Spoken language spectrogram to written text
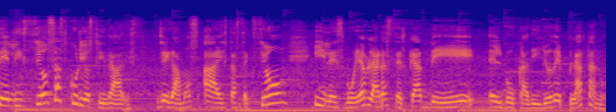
deliciosas curiosidades. Llegamos a esta sección y les voy a hablar acerca de el bocadillo de plátano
